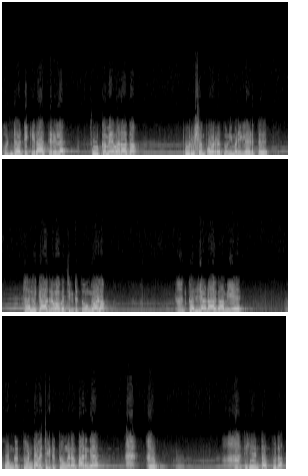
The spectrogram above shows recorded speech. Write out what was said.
பொண்டாட்டிக்கு ராத்திரில தூக்கமே வராதான் புருஷன் போடுற துணிமணிகளை எடுத்து தலைக்கு ஆதரவா வச்சுக்கிட்டு தூங்குவாளாம். நான் கல்யாணம் ஆகாமையே உங்க துண்டை வச்சுக்கிட்டு தூங்கின பாருங்க. அது ஏன் தப்புதான்?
